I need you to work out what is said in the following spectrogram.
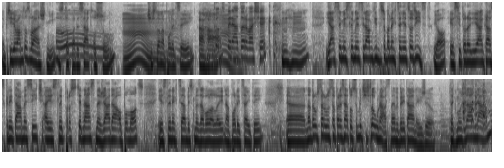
Nepřijde vám to zvláštní? 158? Číslo na policii? Aha. Konspirátor Vašek. Mhm. Já si myslím, jestli nám tím třeba nechce něco říct, jo? Jestli to není nějaká skrytá message a jestli prostě nás nežádá o pomoc, jestli nechce, aby jsme zavolali na policajty. E, na druhou stranu 158 je číslo u nás, ne v Británii, že jo? Tak možná nám,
